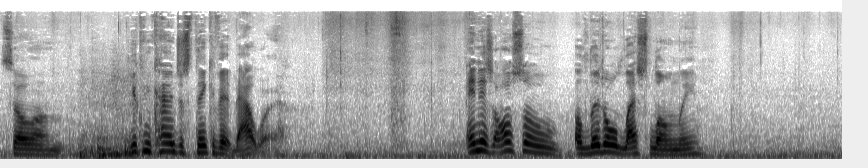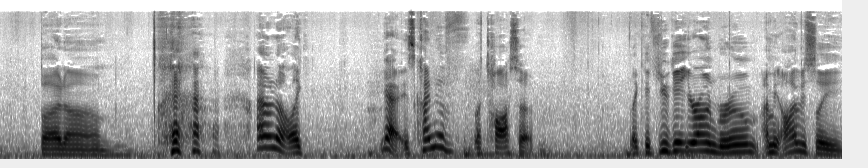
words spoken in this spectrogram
So um, you can kind of just think of it that way. And it's also a little less lonely. But um, I don't know, like yeah, it's kind of a toss up. Like if you get your own room, I mean, obviously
